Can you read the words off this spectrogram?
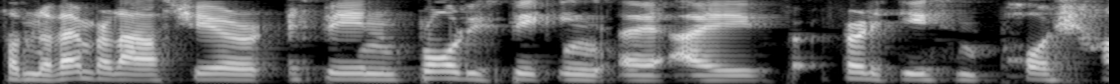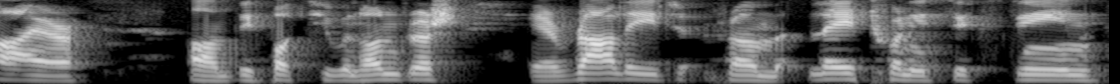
From November last year, it's been broadly speaking a, a fairly decent push higher on the FTSE 100. It rallied from late 2016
